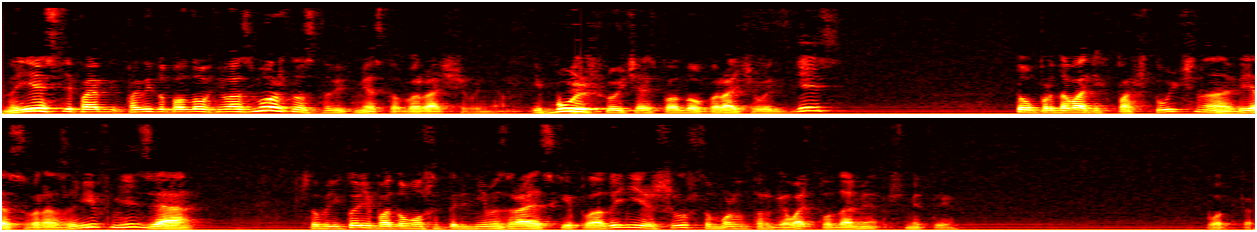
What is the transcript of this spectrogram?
Но если по, по виду плодов невозможно установить место выращивания, и большую часть плодов выращивают здесь, то продавать их поштучно, вес в разлив нельзя, чтобы никто не подумал, что перед ним израильские плоды, не решил, что можно торговать плодами шметы. Вот как.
